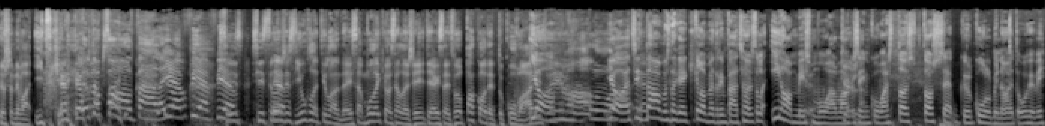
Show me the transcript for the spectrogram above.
jossa ne vaan itkee. Jos on pahalla päällä, jep, jep, jep. Siis, siis sellaisissa juhlatilanteissa, mullekin on sellaisia, tiedätkö, että sulla on pakotettu kuva. Joo. Niin, mä haluan. Joo, että siitä naamasta näkee kilometrin päästä, se olisi olla ihan missä muualla vaan siinä kuvassa. Tos, tos se kyllä kulminoituu hyvin.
